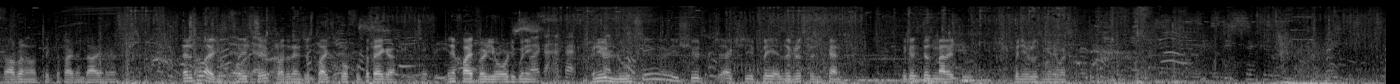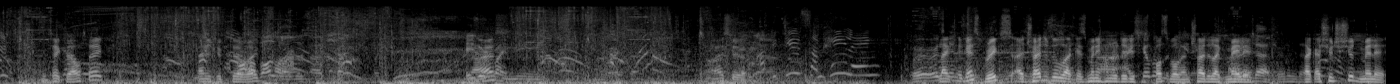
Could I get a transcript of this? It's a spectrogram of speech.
So rather not take the fight and die here. That is do, play safe rather than just like go full Pepega in a fight where you're already winning. When you're losing, you should actually play as aggressive as you can. Because it doesn't matter if you, when you're losing anyway. You take the back, and you shoot to the right. Nice. over Like against Brigs, I try to do like as many 100 I ADs as possible and try to like melee. Like I should shoot melee,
